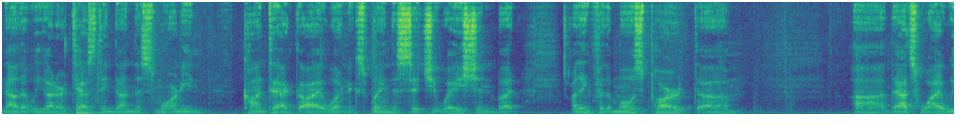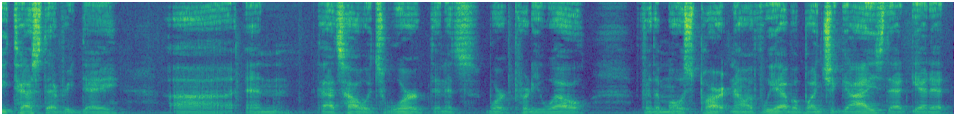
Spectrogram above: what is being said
now that we got our testing done this morning, contact Iowa and explain the situation. But I think for the most part, um, uh, that's why we test every day, uh, and that's how it's worked, and it's worked pretty well for the most part. Now, if we have a bunch of guys that get it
